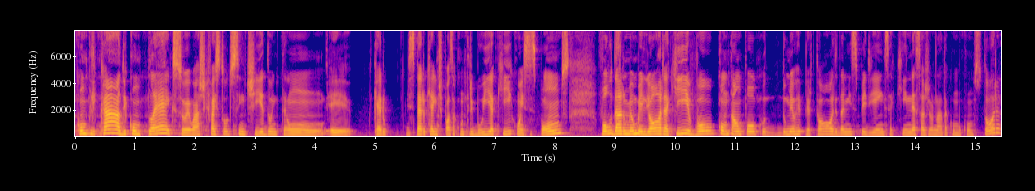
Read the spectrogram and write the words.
complicado e complexo, eu acho que faz todo sentido. Então, é, quero, espero que a gente possa contribuir aqui com esses pontos. Vou dar o meu melhor aqui, vou contar um pouco do meu repertório, da minha experiência aqui nessa jornada como consultora.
